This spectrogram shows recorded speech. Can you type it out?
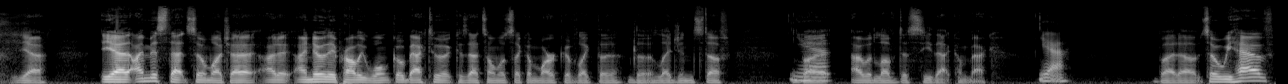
Yeah. Yeah, I miss that so much. I, I, I know they probably won't go back to it because that's almost like a mark of like the, the legend stuff. Yeah. But I would love to see that come back. yeah, But uh, so we have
